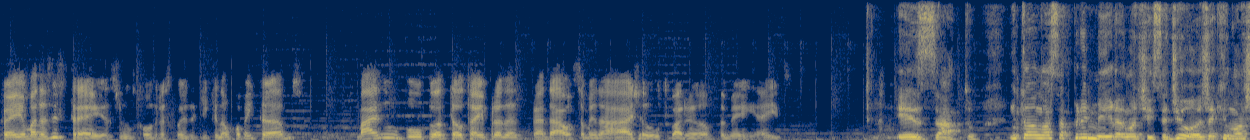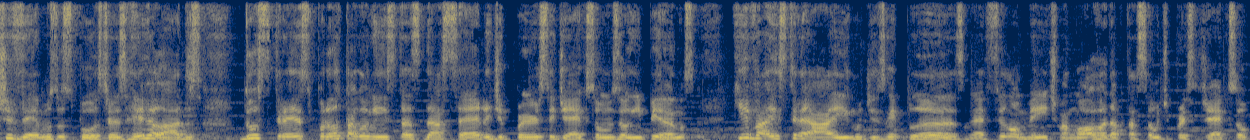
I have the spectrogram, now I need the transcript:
foi uma das estreias, junto com outras coisas aqui que não comentamos. Mas o, o plantão tá aí pra, pra dar essa homenagem, o tubarão também, é isso. Exato. Então a nossa primeira notícia de hoje é que nós tivemos os posters revelados dos três protagonistas da série de Percy Jackson, os Olimpianos, que vai estrear aí no Disney Plus, né? Finalmente uma nova adaptação de Percy Jackson.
